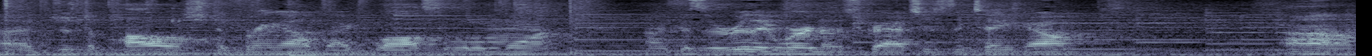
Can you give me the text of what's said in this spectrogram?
uh, just a polish to bring out that gloss a little more because uh, there really were no scratches to take out. Um,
